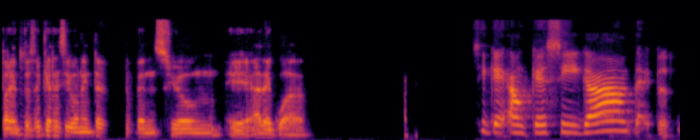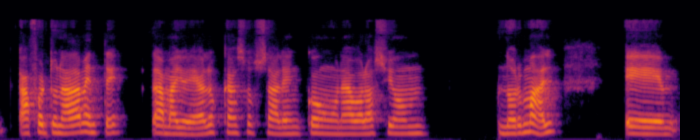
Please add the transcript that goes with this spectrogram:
para entonces que reciba una intervención eh, adecuada. Sí que aunque siga, afortunadamente, la mayoría de los casos salen con una evaluación normal. Eh,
